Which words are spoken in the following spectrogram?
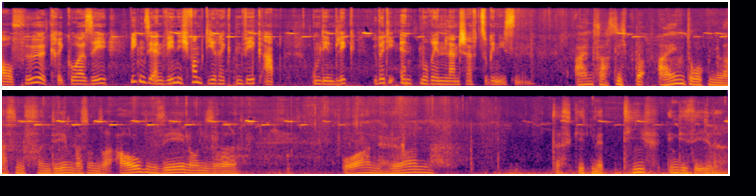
Auf Höhe Kricoer See biegen sie ein wenig vom direkten Weg ab, um den Blick über die Endmoränenlandschaft zu genießen. Einfach sich beeindrucken lassen von dem, was unsere Augen sehen, unsere Ohren hören. Das geht mir tief in die Seele.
